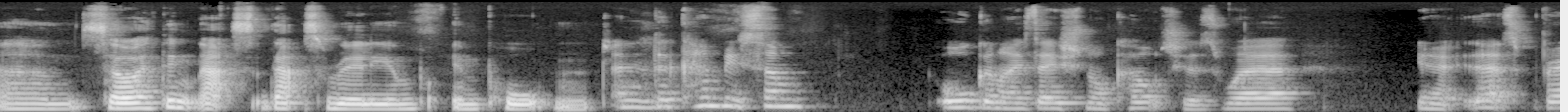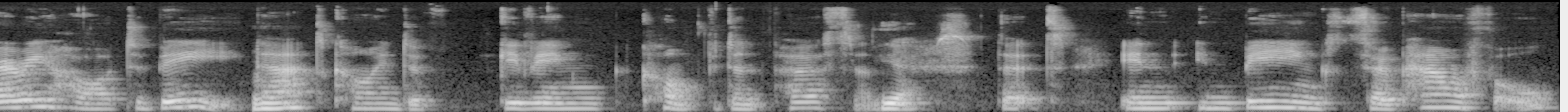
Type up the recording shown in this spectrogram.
Um, so I think that's that's really imp- important. And there can be some organisational cultures where, you know, that's very hard to be Mhm. that kind of giving, confident person. Yes. That in in being so powerful,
